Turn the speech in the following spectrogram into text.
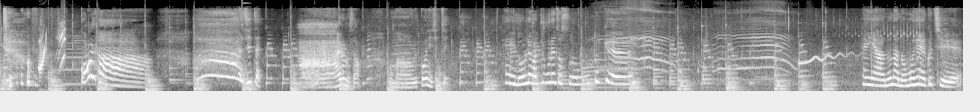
꼬나! 아, 진짜. 아, 이러면서. 어머, 우리 꼬니 진짜. 헤이, 놀래가 쭈그레졌어. 어떡해. 헤이야 누나 너무해 그치?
